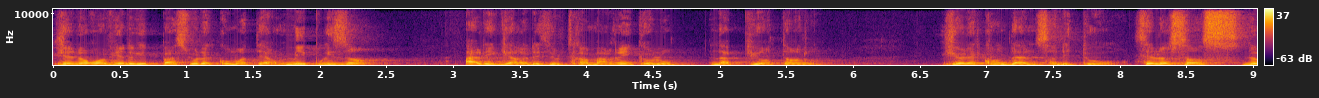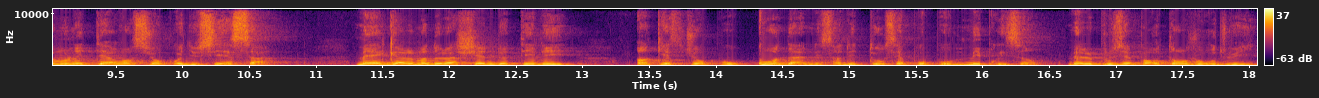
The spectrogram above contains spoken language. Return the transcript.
Je ne reviendrai pas sur les commentaires méprisants à l'égard des ultramarins que l'on a pu entendre je les condamne sans détour. C'est le sens de mon intervention auprès du CSA, mais également de la chaîne de télé en question pour condamner sans détour ces propos méprisants. Mais le plus important aujourd'hui,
